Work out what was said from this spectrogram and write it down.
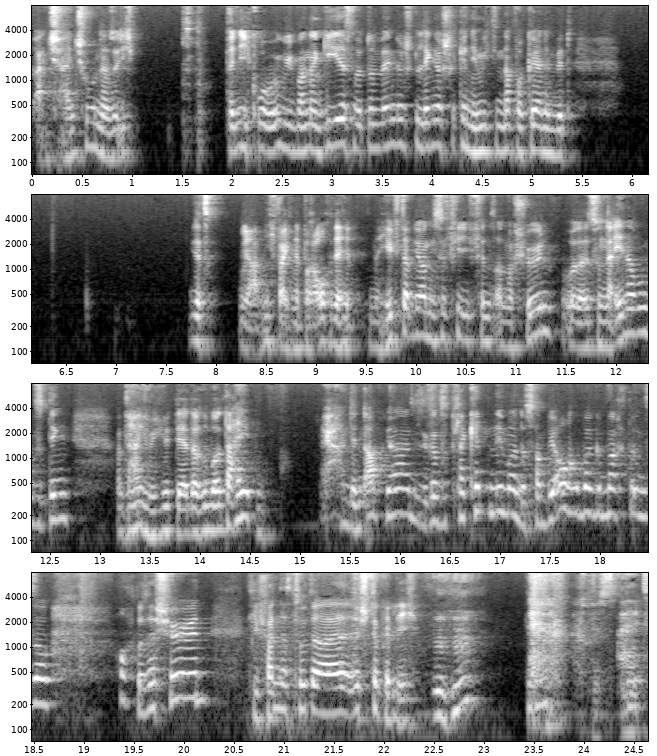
anscheinend schon. Also ich, wenn ich irgendwie wandern gehe, es wird eine längere, Strecke, nehme ich den einfach gerne mit. Jetzt, ja, nicht weil ich eine brauche, der, der hilft mir auch nicht so viel, ich finde es einfach schön oder ist so ein Erinnerungsding. Und da habe ich mich mit der darüber unterhalten. Ja, und dann auch, ja, diese ganzen Plaketten immer, das haben wir auch immer gemacht und so. Ach, das ist schön. Die fanden das total stückelig. Du bist alt,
